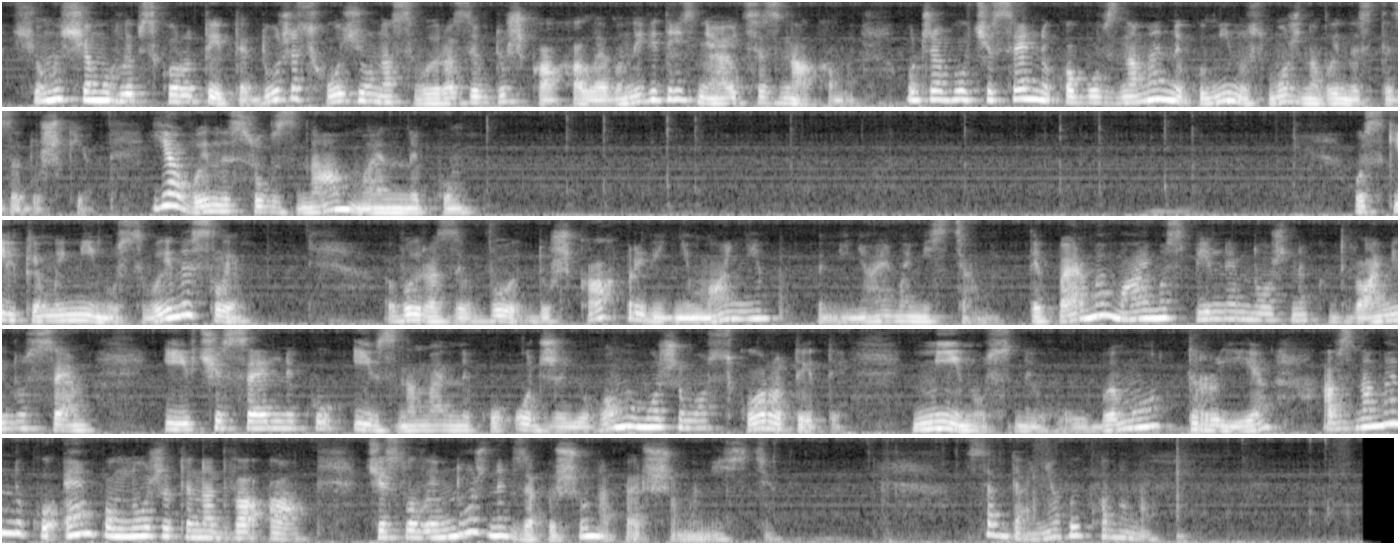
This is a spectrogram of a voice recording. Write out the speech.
Що ми ще могли б скоротити? Дуже схожі у нас вирази в дужках, але вони відрізняються знаками. Отже, або в чисельнику, або в знаменнику мінус можна винести за дужки. Я винесу в знаменнику. Оскільки ми мінус винесли, вирази в дужках при відніманні поміняємо місцями. Тепер ми маємо спільний множник 2 мінус m і в чисельнику, і в знаменнику. Отже, його ми можемо скоротити. Мінус не губимо 3, а в знаменнику m помножити на 2а. Числовий множник запишу на першому місці. Завдання виконано.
